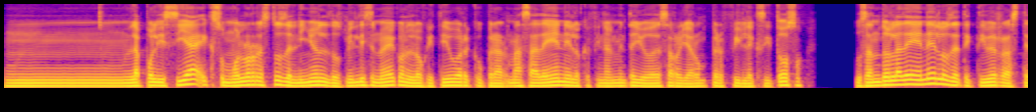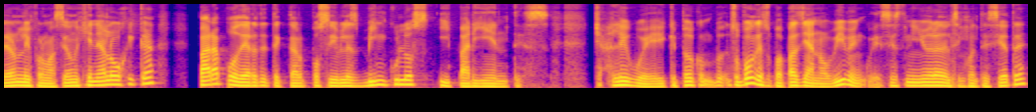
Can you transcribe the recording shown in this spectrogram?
Mm, la policía exhumó los restos del niño en el 2019 con el objetivo de recuperar más ADN, lo que finalmente ayudó a desarrollar un perfil exitoso. Usando el ADN, los detectives rastrearon la información genealógica para poder detectar posibles vínculos y parientes. Chale, güey, ¿qué pedo con- Supongo que sus papás ya no viven, güey. Si este niño era del 57,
